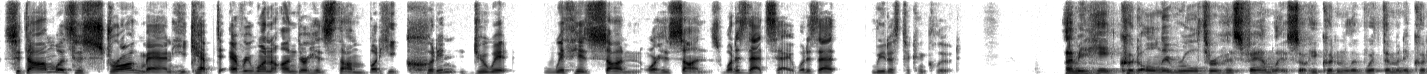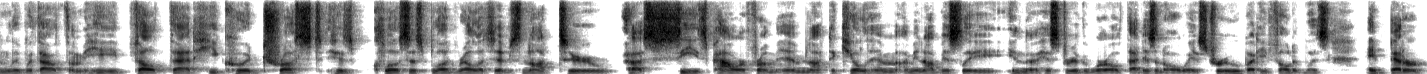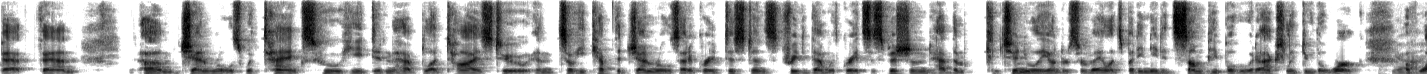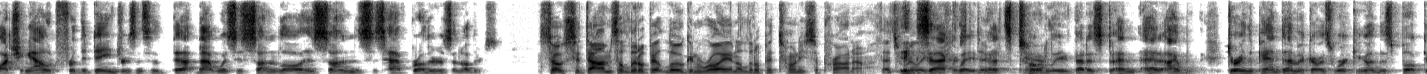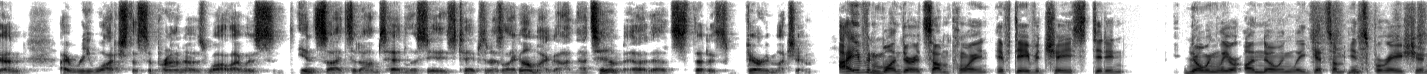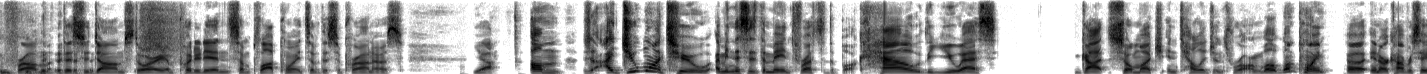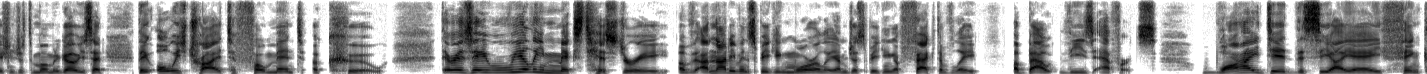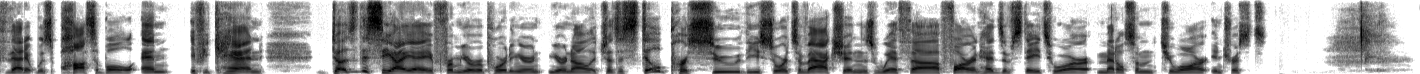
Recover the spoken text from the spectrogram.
Saddam was a strong man. He kept everyone under his thumb, but he couldn't do it with his son or his sons. What does that say? What does that lead us to conclude? I mean, he could only rule through his family, so he couldn't live with them and he couldn't live without them. He felt that he could trust his closest blood relatives not to uh, seize power from him, not to kill him. I mean, obviously, in the history of the world, that isn't always true, but he felt it was a better bet than um, generals with tanks who he didn't have blood ties to. And so he kept the generals at a great distance, treated them with great suspicion, had them continually under surveillance. But he needed some people who would actually do the work yeah. of watching out for the dangers. And so that, that was his son in law, his sons, his half brothers, and others. So Saddam's a little bit Logan Roy and a little bit Tony Soprano. That's really exactly. That's totally yeah. that is. And, and I during the pandemic, I was working on this book, and I rewatched The Sopranos while I was inside Saddam's head listening to these tapes, and I was like, "Oh my god, that's him. Uh, that's that is very much him." I even wonder at some point if David Chase didn't knowingly or unknowingly get some inspiration from the Saddam story and put it in some plot points of The Sopranos. Yeah. Um, I do want to. I mean, this is the main thrust of the book: how the U.S. got so much intelligence wrong. Well, at one point uh, in our conversation just a moment ago, you said they always tried to foment a coup. There is a really mixed history of. I'm not even speaking morally. I'm just speaking effectively about these efforts. Why did the CIA think that it was possible? And if you can, does the CIA, from your reporting or your knowledge, does it still pursue these sorts of actions with uh, foreign heads of states who are meddlesome to our interests?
